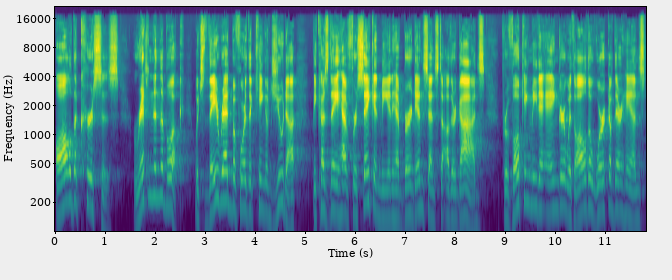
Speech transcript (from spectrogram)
All the curses written in the book, which they read before the king of Judah, because they have forsaken me and have burned incense to other gods, provoking me to anger with all the work of their hands,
